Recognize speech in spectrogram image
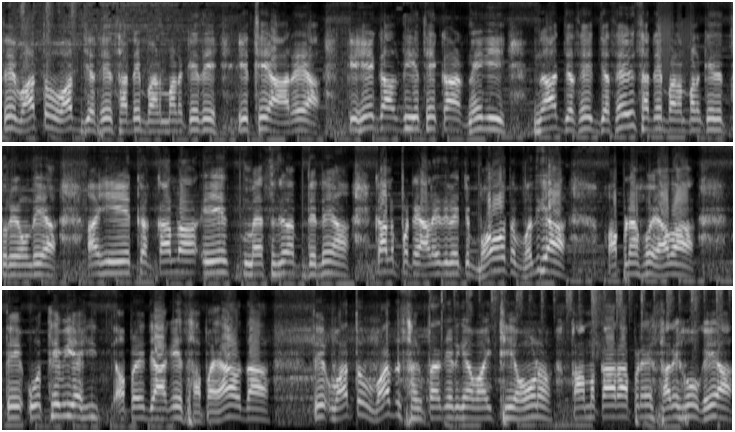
ਤੇ ਵੱਧ ਤੋਂ ਵੱਧ ਜਥੇ ਸਾਡੇ ਬਣ ਬਣ ਕੇ ਤੇ ਇੱਥੇ ਆ ਰਹੇ ਆ। ਕਿਸੇ ਗੱਲ ਦੀ ਇੱਥੇ ਘਾਟ ਨਹੀਂ ਗੀ, ਨਾ ਜਥੇ ਜਥੇ ਵੀ ਸਾਡੇ ਬਣ ਬਣ ਕੇ ਤੁਰੇ ਆਉਂਦੇ ਆ। ਅਸੀਂ ਇਹ ਕੱਲ ਇਹ ਮੈਸੇਜ ਦਿੰਦੇ ਆ, ਕੱਲ ਪਟਿਆਲੇ ਦੇ ਵਿੱਚ ਬਹੁਤ ਵਧੀਆ ਆਪਣਾ ਹੋਇਆ ਵਾ ਤੇ ਉੱਥੇ ਵੀ ਅਸੀਂ ਆਪਣੇ ਜਾ ਕੇ ਹਿੱਸਾ ਪਾਇਆ ਉਹਦਾ ਤੇ ਵੱਧ ਤੋਂ ਵੱਧ ਸੰਗਤਾਂ ਜਿਹੜੀਆਂ ਵਾ ਇੱਥੇ ਆਉਣ ਕੰਮਕਾਰ ਆਪਣੇ ਸਾਰੇ ਹੋ ਗਏ ਆ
